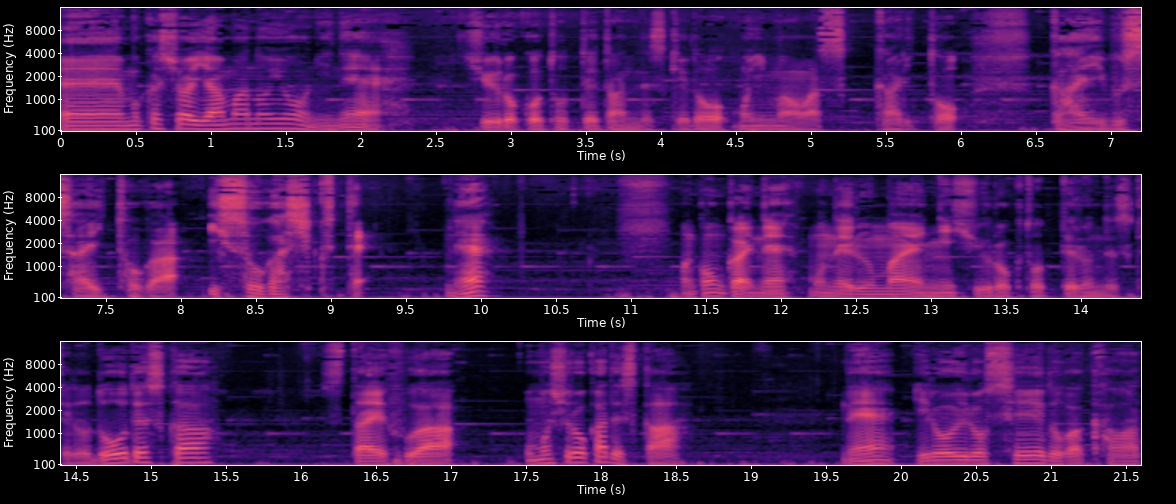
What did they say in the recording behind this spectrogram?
えー、昔は山のようにね、収録を撮ってたんですけど、もう今はすっかりと外部サイトが忙しくて、ね。まあ、今回ね、もう寝る前に収録撮ってるんですけど、どうですか？スタイフは面白かですか？ねいろいろ制度が変わっ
